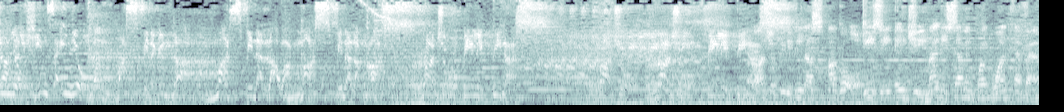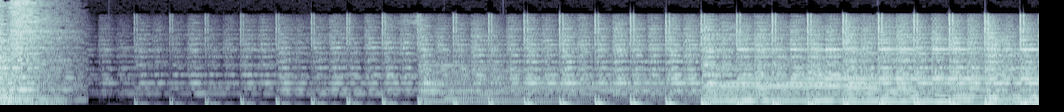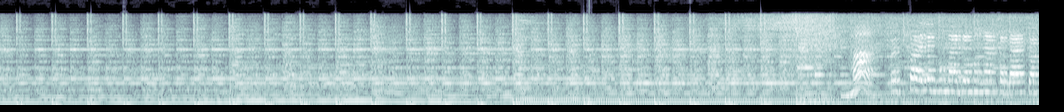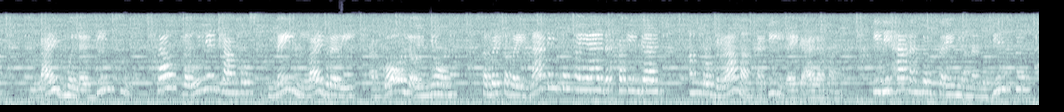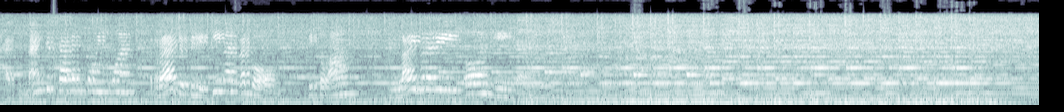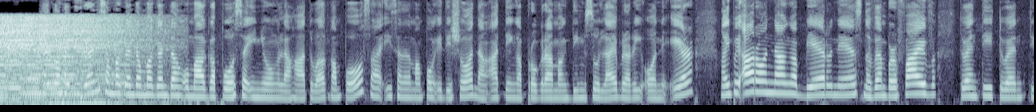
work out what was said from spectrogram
Dadalhin sa inyo ng mas pinaganda, mas pinalawak, mas pinalakas. Radyo Pilipinas. Radyo, Radyo Pilipinas. Radyo Pilipinas Ago, DZAG 97.1 FM. Hatid ay Kaalaman. Inihahandog sa inyo ng Dinsu at 97.1 Radyo Pilipinas Agoo. Ito ang Library on Air. Magandang magandang umaga po sa inyong lahat. Welcome po sa isa na naman pong edisyon ng ating ah, programang Dimsu Library on Air. Ngayon po araw ng ah, Biyernes, November 5, 2021.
